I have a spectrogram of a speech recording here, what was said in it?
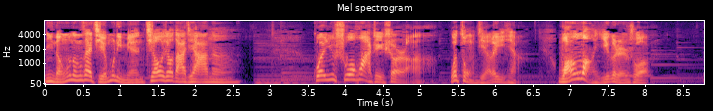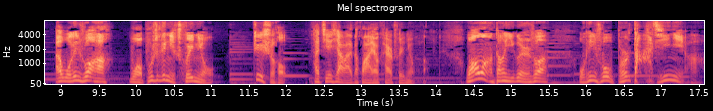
你能不能在节目里面教教大家呢？关于说话这事儿啊，我总结了一下，往往一个人说，哎，我跟你说啊，我不是跟你吹牛，这时候。他接下来的话要开始吹牛了，往往当一个人说“我跟你说我不是打击你啊”，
